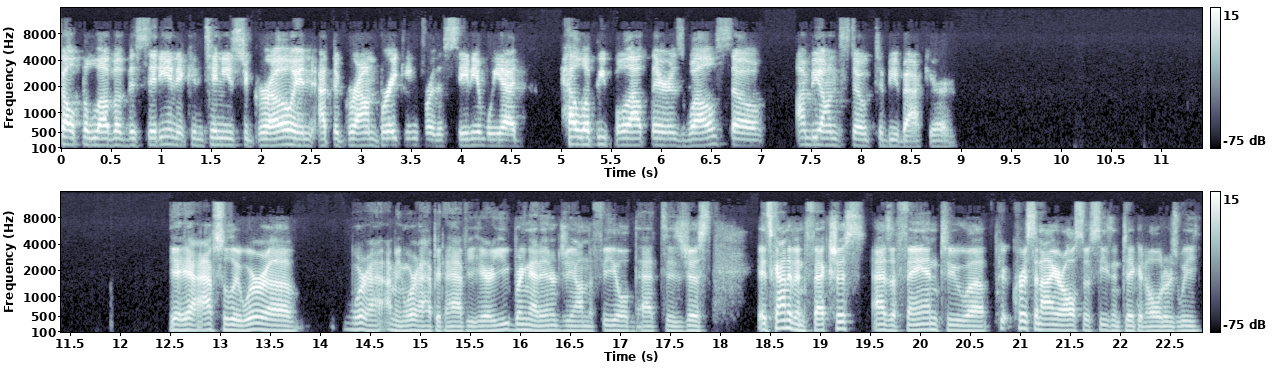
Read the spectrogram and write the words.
felt the love of the city and it continues to grow. And at the groundbreaking for the stadium, we had hella people out there as well. So I'm beyond stoked to be back here. Yeah, yeah, absolutely. We're uh we're I mean, we're happy to have you here. You bring that energy on the field that is just it's kind of infectious as a fan to uh Chris and I are also season ticket holders. We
